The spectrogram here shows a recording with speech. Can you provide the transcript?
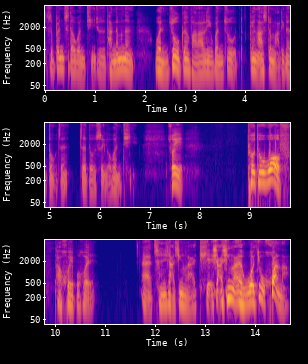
是奔驰的问题，就是它能不能稳住跟法拉利、稳住跟阿斯顿马丁的斗争，这都是一个问题。所以，Toto Wolf 他会不会，哎，沉下心来、铁下心来，我就换了，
